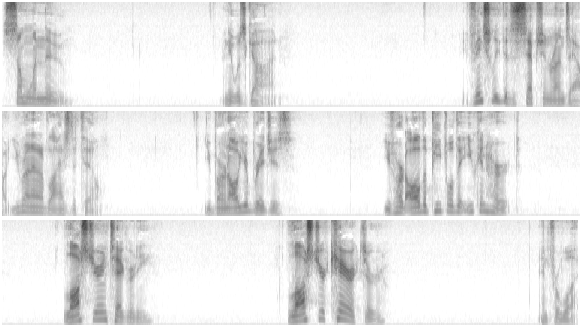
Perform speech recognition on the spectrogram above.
Someone knew, and it was God. Eventually, the deception runs out. You run out of lies to tell. You burn all your bridges. You've hurt all the people that you can hurt. Lost your integrity. Lost your character. And for what?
